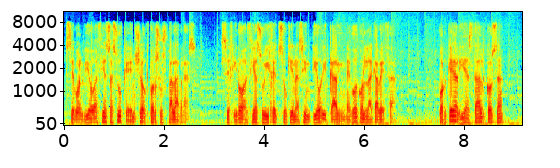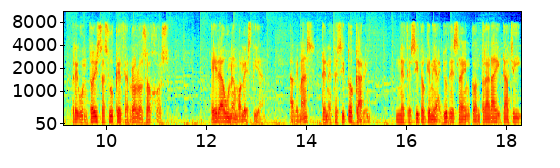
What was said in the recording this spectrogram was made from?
Se volvió hacia Sasuke en shock por sus palabras. Se giró hacia Suigetsu quien asintió y Karin negó con la cabeza. ¿Por qué harías tal cosa? Preguntó y Sasuke cerró los ojos. Era una molestia. Además, te necesito Karin. Necesito que me ayudes a encontrar a Itachi,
